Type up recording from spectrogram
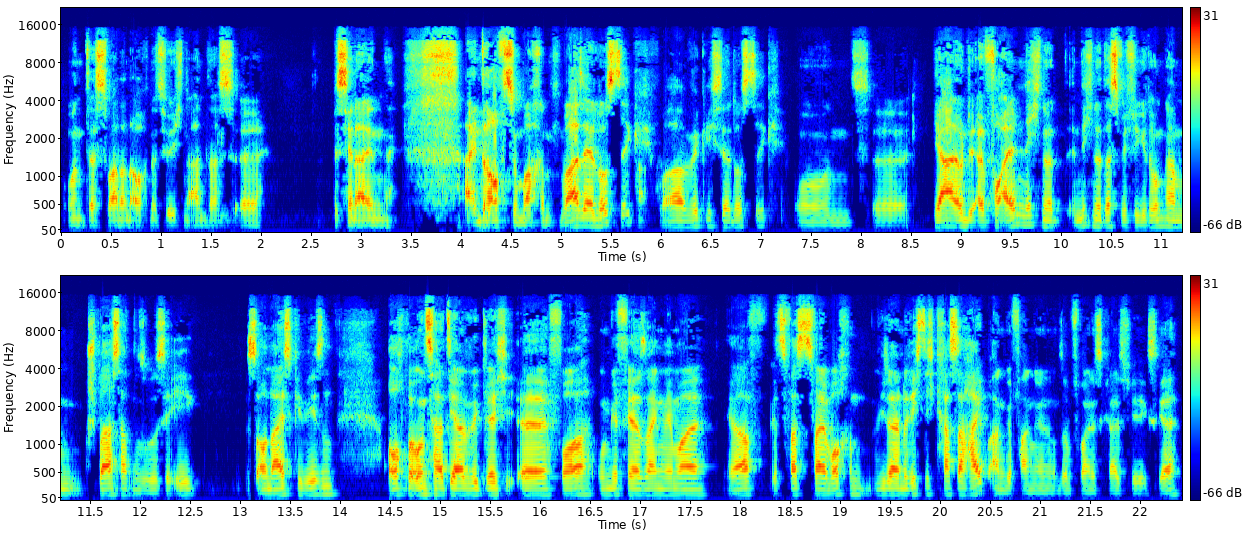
Und das war dann auch natürlich ein Anlass, äh, bisschen einen, einen drauf zu machen. War sehr lustig, war wirklich sehr lustig. Und äh, ja, und äh, vor allem nicht nur, nicht nur, dass wir viel getrunken haben, Spaß hatten, so ist ja eh, ist auch nice gewesen. Auch bei uns hat ja wirklich äh, vor ungefähr, sagen wir mal, ja, jetzt fast zwei Wochen wieder ein richtig krasser Hype angefangen in unserem Freundeskreis, Felix, gell?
